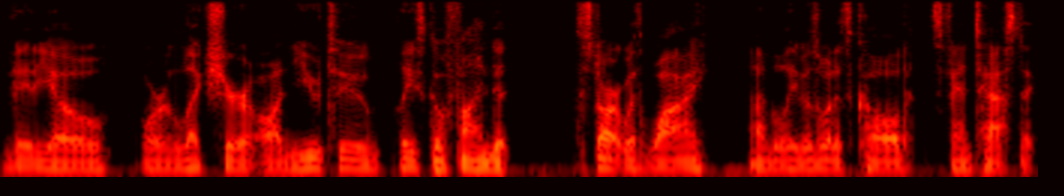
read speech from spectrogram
video or lecture on YouTube, please go find it. Start with why, I believe is what it's called. It's fantastic.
